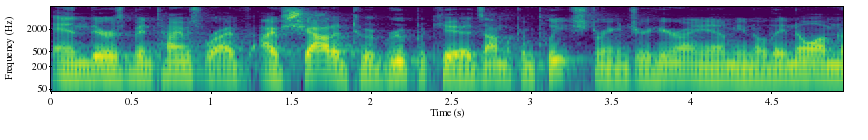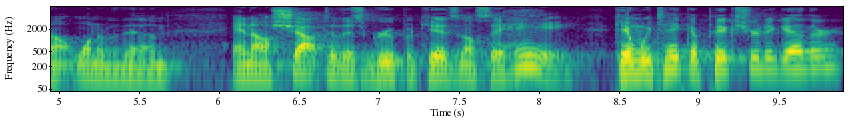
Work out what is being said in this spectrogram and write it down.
And there's been times where I've, I've shouted to a group of kids, I'm a complete stranger, here I am, you know, they know I'm not one of them. And I'll shout to this group of kids and I'll say, hey, can we take a picture together?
